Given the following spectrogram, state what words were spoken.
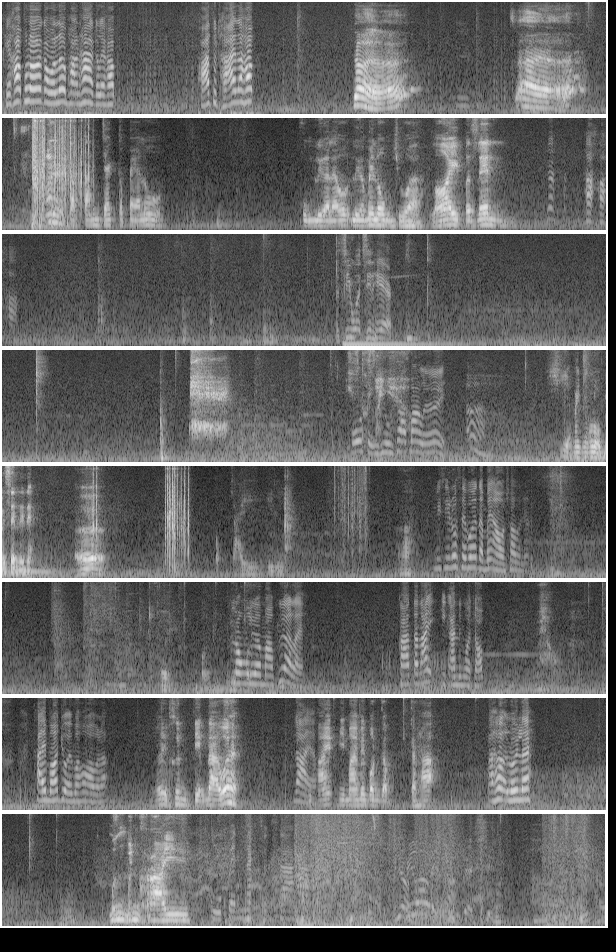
เคครับพวกเราก็กลับมาเริ่มพาร์ทห้ากันเลยครับพาร์ทสุดท้ายแล้วครับ ใช่เหรอใช่เหรอกับตันแจ็คกาแปโร่คุมเรือแล้วเรือไม่ล่มชัวร้อยเปอร์เซ็นต์ฮ่าฮ่าฮ่า Let's see what's in here. ชอบมากเลยเชี่ยไม่งยังโหลดไม่เสร็จเลยเนี่ย เออ ตกใจอีนี่อะมีซีโร่เซเบอร์แต่ไม่เอาชอบอันเนี้ยเฮ้ยเปิดลงเรือมาเพื่ออะไร กาตาไนอีกอันหนึ่งว่ะจ๊อบไม่เอาไทยมอสอยู่ไอ้มาฮอไปแล้ว เฮ้ย ขึ้นเตียงได้เว้ย ได้มีเหรอะไม้มีไม้เป็นบนกับกระทะ ไปเถอะลุยเลย มึงเป็นใคร กูเป็นนักศึกษา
